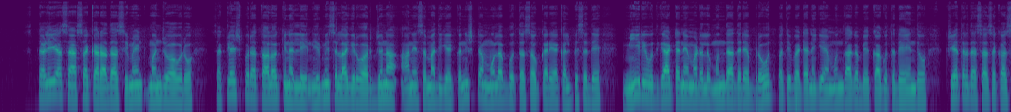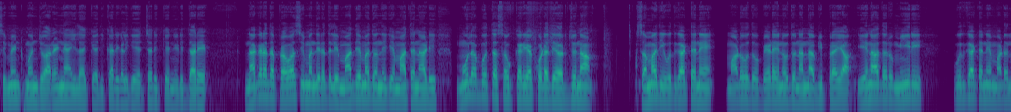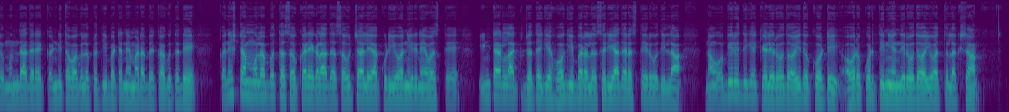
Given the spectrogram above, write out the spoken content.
ಸ್ಥಳೀಯ ಶಾಸಕರಾದ ಸಿಮೆಂಟ್ ಮಂಜು ಅವರು ಸಕಲೇಶಪುರ ತಾಲೂಕಿನಲ್ಲಿ ನಿರ್ಮಿಸಲಾಗಿರುವ ಅರ್ಜುನ ಆನೆ ಸಮಾಧಿಗೆ ಕನಿಷ್ಠ ಮೂಲಭೂತ ಸೌಕರ್ಯ ಕಲ್ಪಿಸದೆ ಮೀರಿ ಉದ್ಘಾಟನೆ ಮಾಡಲು ಮುಂದಾದರೆ ಬೃಹತ್ ಪ್ರತಿಭಟನೆಗೆ ಮುಂದಾಗಬೇಕಾಗುತ್ತದೆ ಎಂದು ಕ್ಷೇತ್ರದ ಶಾಸಕ ಸಿಮೆಂಟ್ ಮಂಜು ಅರಣ್ಯ ಇಲಾಖೆ ಅಧಿಕಾರಿಗಳಿಗೆ ಎಚ್ಚರಿಕೆ ನೀಡಿದ್ದಾರೆ. ನಗರದ ಪ್ರವಾಸಿ ಮಂದಿರದಲ್ಲಿ ಮಾಧ್ಯಮದೊಂದಿಗೆ ಮಾತನಾಡಿ, ಮೂಲಭೂತ ಸೌಕರ್ಯ ಕೊಡದೆ ಅರ್ಜುನ ಸಮಾಧಿ ಉದ್ಘಾಟನೆ ಮಾಡುವುದು ಬೇಡ ಎನ್ನುವುದು ನನ್ನ ಅಭಿಪ್ರಾಯ. ಏನಾದರೂ ಮೀರಿ ಉದ್ಘಾಟನೆ ಮಾಡಲು ಮುಂದಾದರೆ ಖಂಡಿತವಾಗಲೂ ಪ್ರತಿಭಟನೆ ಮಾಡಬೇಕಾಗುತ್ತದೆ. ಕನಿಷ್ಠ ಮೂಲಭೂತ ಸೌಕರ್ಯಗಳಾದ ಶೌಚಾಲಯ, ಕುಡಿಯುವ ನೀರಿನ ವ್ಯವಸ್ಥೆ, ಇಂಟರ್ಲಾಕ್ ಜೊತೆಗೆ ಹೋಗಿ ಬರಲು ಸರಿಯಾದ ರಸ್ತೆ ಇರುವುದಿಲ್ಲ. ನಾವು ಅಭಿವೃದ್ಧಿಗೆ ಕೇಳಿರುವುದು ಐದು ಕೋಟಿ, ಅವರು ಕೊಡ್ತೀನಿ ಎಂದಿರುವುದು ಐವತ್ತು ಲಕ್ಷ.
